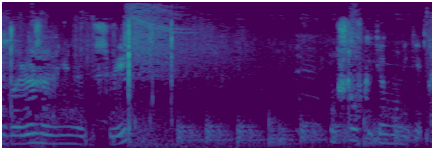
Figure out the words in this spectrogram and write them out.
Bon, ben là, le tuer. Je trouve quelqu'un mon équipe.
